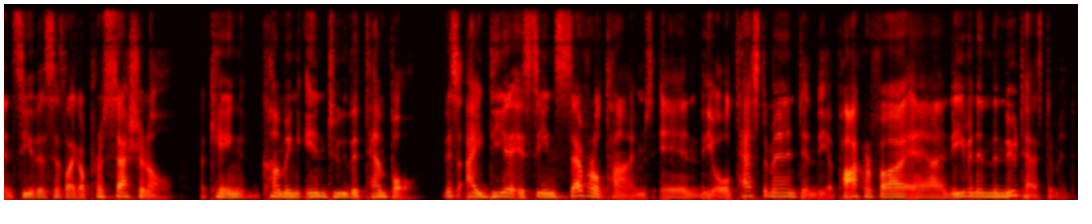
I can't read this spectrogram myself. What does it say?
and see this as like a processional, a king coming into the temple. This idea is seen several times in the Old Testament, in the Apocrypha, and even in the New Testament.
